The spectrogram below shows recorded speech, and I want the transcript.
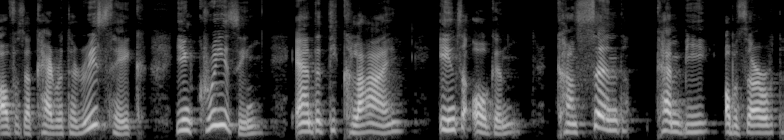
of the characteristic increasing and decline in the organ concerned can be observed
